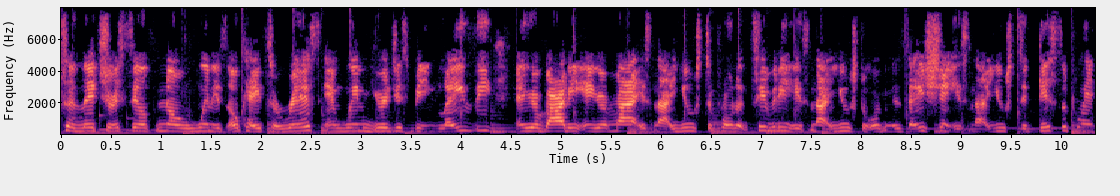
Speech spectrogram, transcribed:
to let yourself know when it's okay to rest and when you're just being lazy and your body and your mind is not used to productivity, it's not used to organization, it's not used to discipline,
